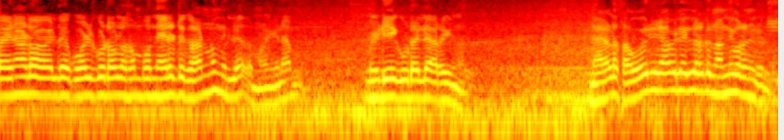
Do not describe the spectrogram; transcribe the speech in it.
വയനാടോ അല്ലെ കോഴിക്കോടോ ഉള്ള സംഭവം നേരിട്ട് കാണണമെന്നില്ല. നമ്മളിങ്ങനെ മീഡിയയിൽ കൂടെ അല്ലേ അറിയുന്നത്. പിന്നെ അയാളുടെ സഹോദരി രാവിലെ എല്ലാവർക്കും നന്ദി പറഞ്ഞിട്ടുണ്ട്.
